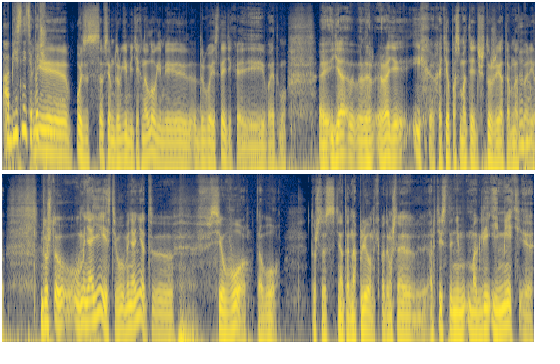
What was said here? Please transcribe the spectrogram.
а Объясните, они почему? пользуются совсем другими технологиями, другой эстетикой, и поэтому э, я ради их хотел посмотреть, что же я там натворил. Угу. Ну, что у меня есть, у меня нет э, всего того, то, что снято на пленке, потому что артисты не могли иметь э,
